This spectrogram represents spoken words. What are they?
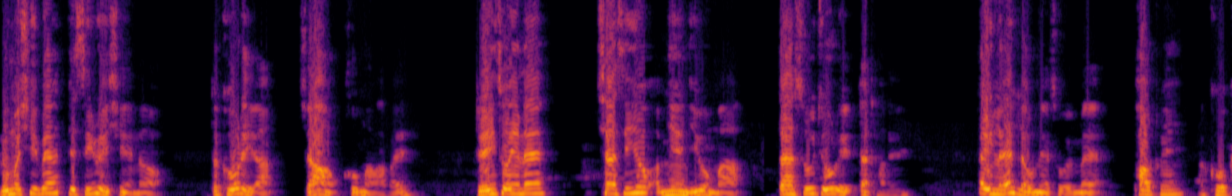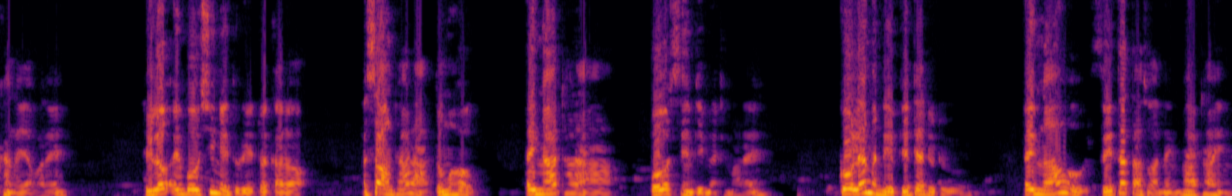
လူမရှိပဲပစ္စည်းတွေရှိရင်တော့တကိုးတွေကရအောင်ခိုးမှာပါပဲဒိန်ဆိုရင်လဲခြံစည်းရုပ်အမြင်ကြီးကိုမှတန်ဆူးကြိုးတွေတက်ထားတယ်အိမ်လဲလုံနေဆိုပေမဲ့ဖောက်ထွင်းအခိုးခံလိုက်ရပါတယ်ဒီလိုအိမ်ပေါ်ရှိနေသူတွေအတွက်ကတော့ အဆောင်ထားတာသို့မဟုတ်အိမ်ငါးထားတာကပိုးအဆင်ပြေမယ်ထင်ပါတယ်ကိုယ်လည်းမနေပြစ်တဲ့တူတူအိမ်ငါ့ကိုဈေးတက်တာဆိုတာနဲ့ငှားထားရင်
